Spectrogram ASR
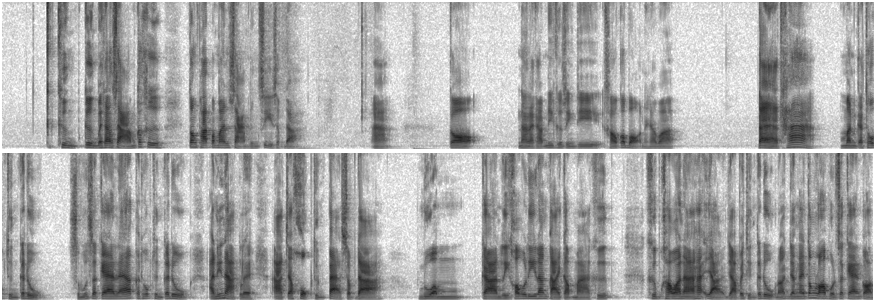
2กึ่งกึ่งไปทาง 3 ก็คือต้องพักประมาณ 3-4 สัปดาห์ อ่า ก็นั่นแหละครับ นี่คือสิ่งที่เขาก็บอกนะครับว่า แต่ถ้ามันกระทบถึงกระดูก สมมติสแกนแล้วกระทบถึงกระดูก อันนี้หนักเลย อาจจะ 6-8 สัปดาห์ รวมการรีคอเวอรี่ร่างกายกลับมาคือคือภาวนาฮะอย่าอย่าไปถึงกระดูกเนาะยังไงต้องรอผลสแกนก่อน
